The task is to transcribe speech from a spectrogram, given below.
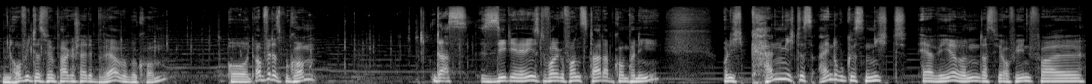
Dann hoffe ich, dass wir ein paar gescheite Bewerber bekommen. Und ob wir das bekommen, das seht ihr in der nächsten Folge von Startup Company. Und ich kann mich des Eindruckes nicht erwehren, dass wir auf jeden Fall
